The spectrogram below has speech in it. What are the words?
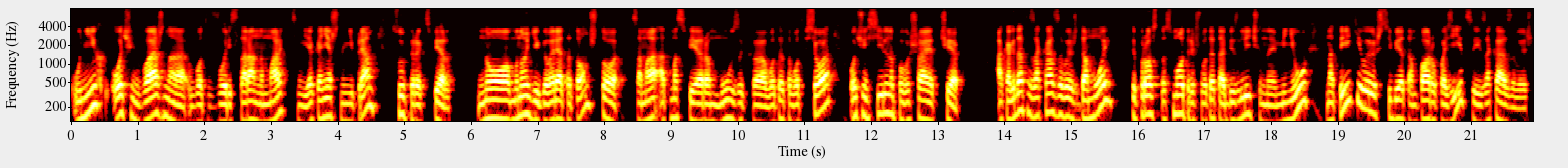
У них очень важно вот в ресторанном маркетинге, я, конечно, не прям супер эксперт, но многие говорят о том, что сама атмосфера, музыка, вот это вот все очень сильно повышает чек. А когда ты заказываешь домой, ты просто смотришь вот это обезличенное меню, натыкиваешь себе там пару позиций и заказываешь.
